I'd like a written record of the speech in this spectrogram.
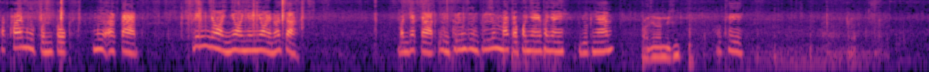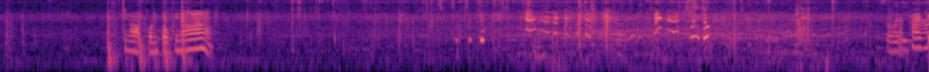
ทักทายมือฝนตก มืออากาศลิ้นย่อยย่อยย่อยย่อยเนาะจ้ะบรรยากาศอึมครึ้มอึมครึ้มมากับพ่อใหญ่พ่อใหญ่หยุดงาน Also wir müssen. โอเค พี่ น้องฝนตกพี่น้องสวัสดีค่ะก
